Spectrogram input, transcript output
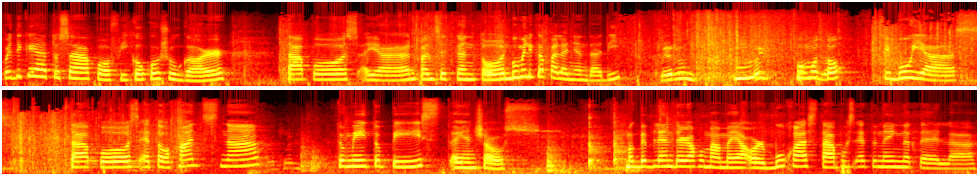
Pwede kaya to sa coffee, cocoa sugar. Tapos, ayan, pansit canton. Bumili ka pala niyan, Daddy? Meron. Mm, Uy, pumutok. Sibuyas. Tapos, eto, Hunt's na tomato paste. Ayan siya. Magbe-blender ako mamaya or bukas. Tapos, eto na yung Nutella.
